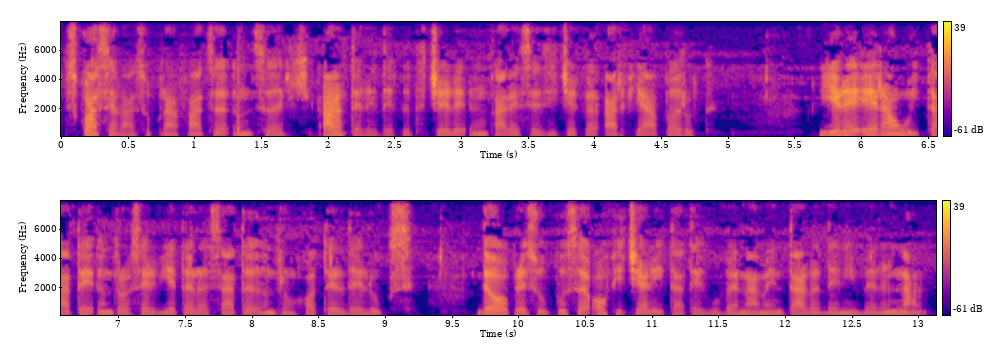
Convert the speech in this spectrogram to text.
scoase la suprafață în țări altele decât cele în care se zice că ar fi apărut. Ele erau uitate într-o servietă lăsată într-un hotel de lux, de o presupusă oficialitate guvernamentală de nivel înalt.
